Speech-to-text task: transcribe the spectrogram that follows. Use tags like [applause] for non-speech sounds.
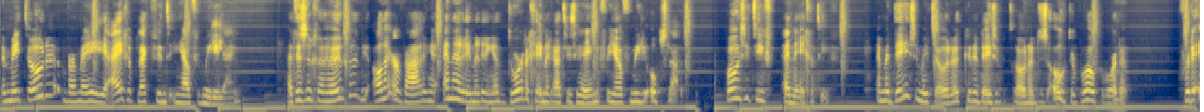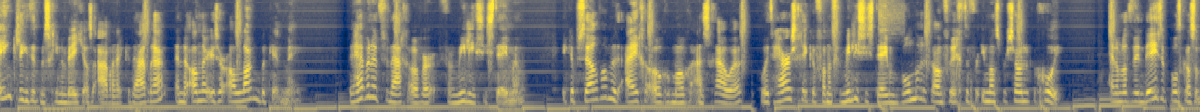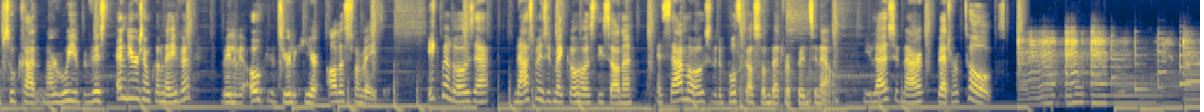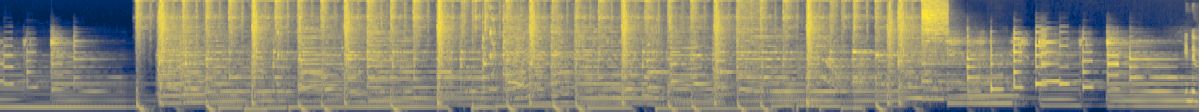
Een methode waarmee je je eigen plek vindt in jouw familielijn. Het is een geheugen die alle ervaringen en herinneringen door de generaties heen van jouw familie opslaat, positief en negatief. En met deze methode kunnen deze patronen dus ook doorbroken worden. Voor de een klinkt het misschien een beetje als abracadabra en de ander is er al lang bekend mee. We hebben het vandaag over familiesystemen. Ik heb zelf al met eigen ogen mogen aanschouwen hoe het herschikken van een familiesysteem wonderen kan verrichten voor iemands persoonlijke groei. En omdat we in deze podcast op zoek gaan naar hoe je bewust en duurzaam kan leven, willen we ook natuurlijk hier alles van weten. Ik ben Rosa, naast mij zit mijn co-host Lisanne en samen hosten we de podcast van Bedrock.nl. Je luistert naar Bedrock Talks.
